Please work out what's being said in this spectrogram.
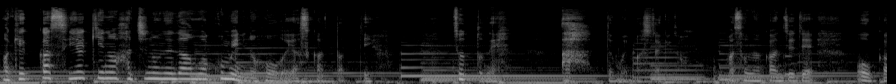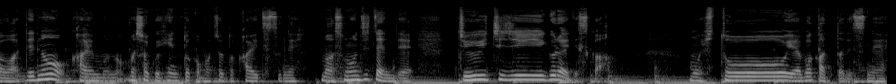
まあ、結果素焼きの鉢の値段はコメリの方が安かったっていう。ちょっとねああって思いましたけど、まあ、そんな感じで大川での買い物、まあ、食品とかもちょっと買いつつね、まあ、その時点で11時ぐらいですか。もう人やばかったですね。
